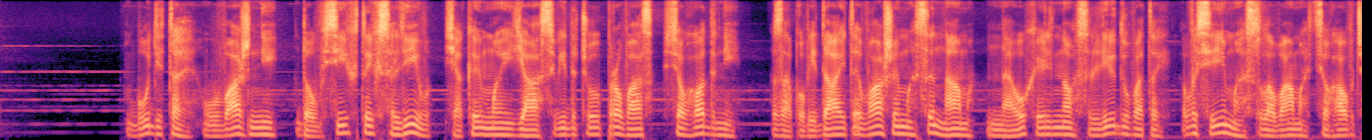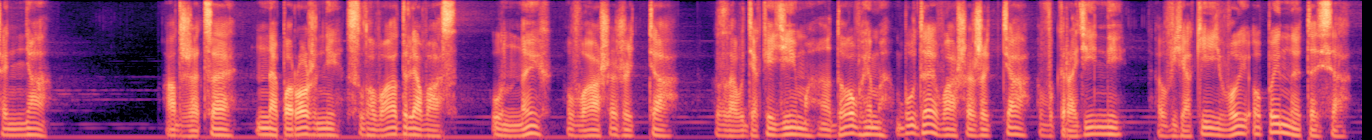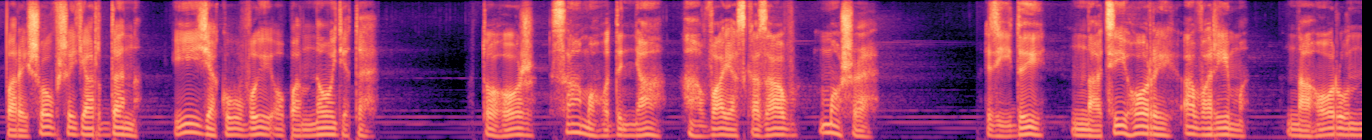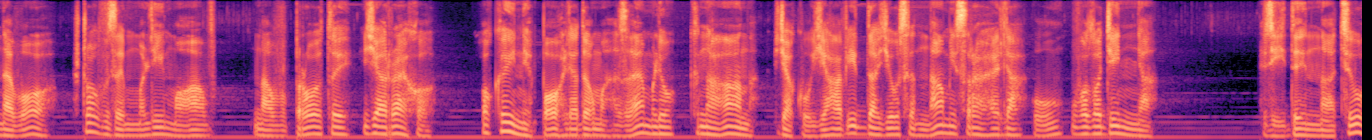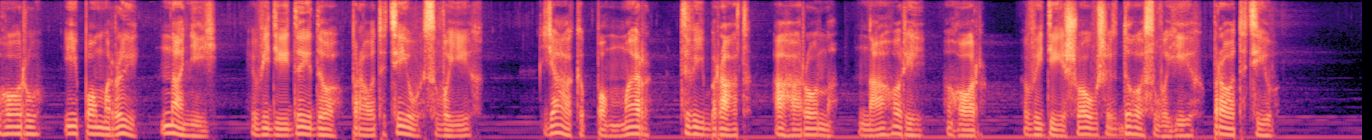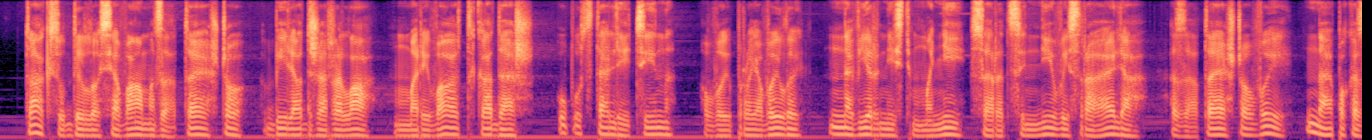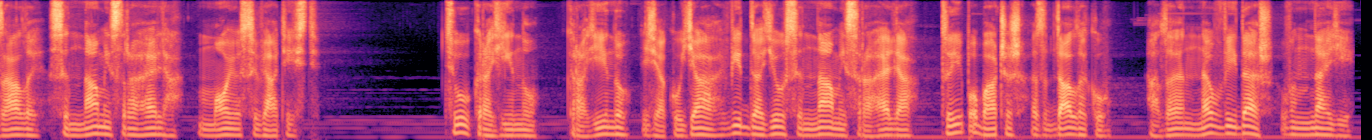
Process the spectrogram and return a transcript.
Будьте уважні до всіх тих слів, якими я свідчу про вас сьогодні. Заповідайте вашим синам неухильно слідувати всім словам цього вчення. Адже це не порожні слова для вас, у них ваше життя. Завдяки їм довгим буде ваше життя в країні, в якій ви опинитеся, перейшовши ярден, і яку ви опануєте. Того ж самого дня Гавая сказав Моше Зійди на ці гори Аварім, на гору Нево, що в землі Моав, навпроти Ярехо, окинь поглядом землю Кнаан, яку я віддаю синам Ісраеля у володіння. Зійди на цю гору і помри на ній, відійди до праотців своїх, як помер твій брат Агарон на горі гор, відійшовши до своїх праотців. Так судилося вам за те, що біля джерела Маріват Кадеш у пустелі Цін ви проявили невірність мені серед синів Ісраеля за те, що ви не показали синам Ізраїля мою святість. Цю країну, країну, яку я віддаю синам Ізраїля, ти побачиш здалеку, але не ввійдеш в неї,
